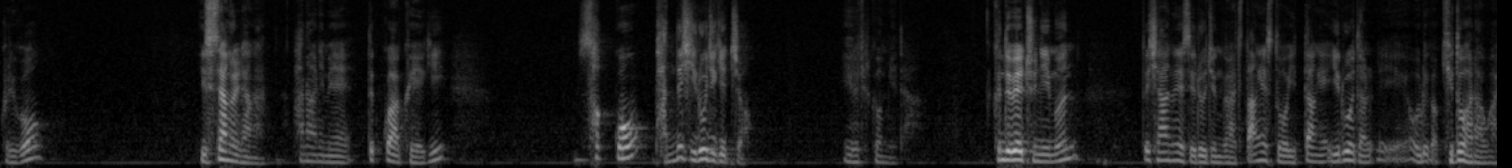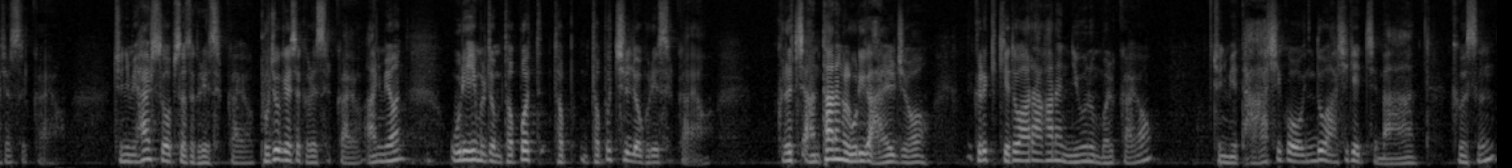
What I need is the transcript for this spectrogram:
그리고 이 세상을 향한 하나님의 뜻과 계획이 섰고 반드시 이루어지겠죠. 이루어질 겁니다. 근데 왜 주님은 뜻이 하늘에서 이루어진 것 같이 땅에서도 이 땅에 이루어달 우리가 기도하라고 하셨을까요? 주님이 할 수 없어서 그랬을까요? 부족해서 그랬을까요? 아니면 우리 힘을 좀 덧붙, 덧, 덧붙이려고 그랬을까요? 그렇지 않다는 걸 우리가 알죠. 그렇게 기도하라 하는 이유는 뭘까요? 주님이 다 하시고 인도하시겠지만 그것은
